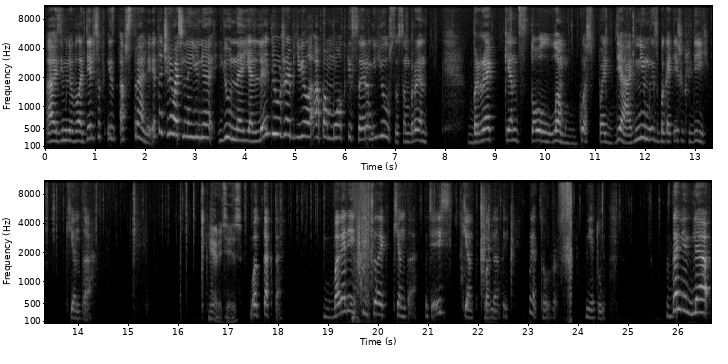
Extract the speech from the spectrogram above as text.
а землевладельцев из Австралии. Эта очаровательная юная, юная леди уже объявила о помолвке с сэром Юстасом Брен... Брекенстоллом. Господи, одним из богатейших людей Кента. Вот так-то. Богатейший человек Кента. У тебя есть Кент богатый? У меня тоже нету. Здание для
